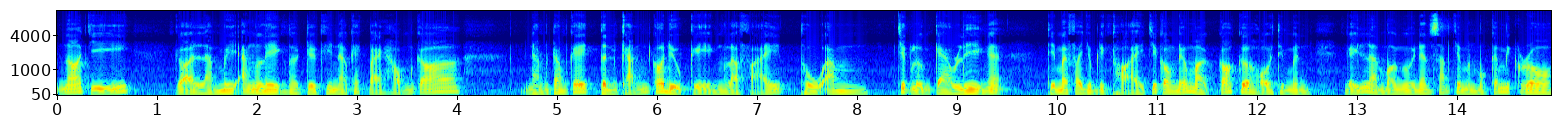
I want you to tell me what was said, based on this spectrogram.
Nó chỉ gọi là mì ăn liền thôi trừ khi nào các bạn không có nằm trong cái tình cảnh có điều kiện là phải thu âm chất lượng cao liền á thì mới phải dùng điện thoại. Chứ còn nếu mà có cơ hội thì mình nghĩ là mọi người nên sắm cho mình một cái micro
